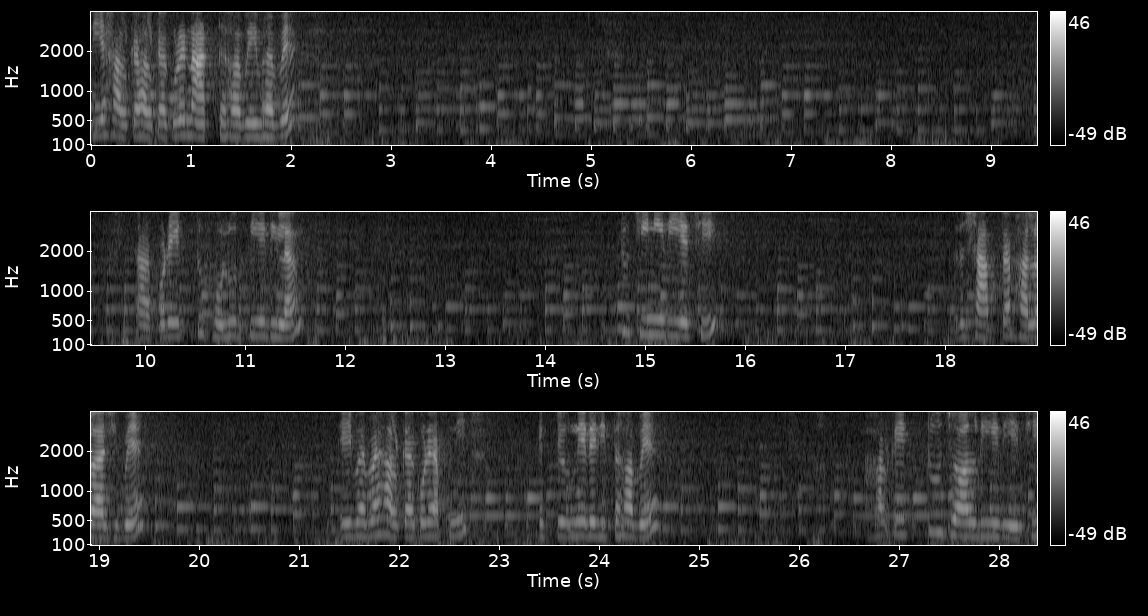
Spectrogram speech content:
দিয়ে হালকা হালকা করে নাড়তে হবে এইভাবে। তারপরে একটু হলুদ দিয়ে দিলাম। চিনি দিয়েছি। যাতে স্বাদটা ভালো আসবে। এইভাবে হালকা করে আপনি একটু নেড়ে দিতে হবে। হালকা একটু জল দিয়ে দিয়েছি,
